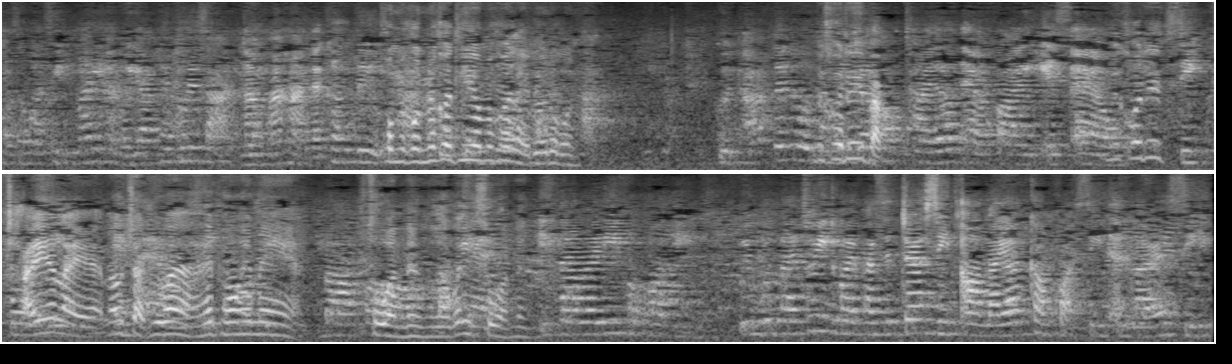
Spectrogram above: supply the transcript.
ขอสงวนสิทธิ์ไม่อนุญาตให้ผู้โดยสารนำอาหารและเครื่องดื่มผมเป็นคนไม่ค่อยเที่ยวไม่ค่อยอะไรด้วยทุกคน Good afternoon ไม่ค่อยได้แบบ Thailand Airlines SL ไม่ค่อยได้ใช้อะไรอะนอกจากที่ว่าให้พ่อให้แม่ ส่วนหนึ่งเราก็อีกส่วนหนึ่ง Is now ready for boarding. We would like to invite passengers sit on Lion Comfort seat and Lion seat.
